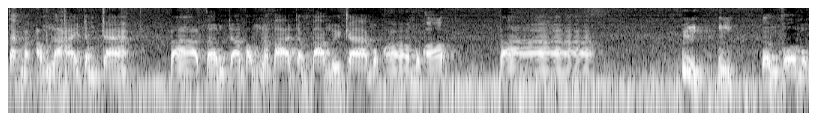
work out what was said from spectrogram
tắc mật ong là 200k và tôm trà bông là 330k một hộp, một hộp. Và tôm khô một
